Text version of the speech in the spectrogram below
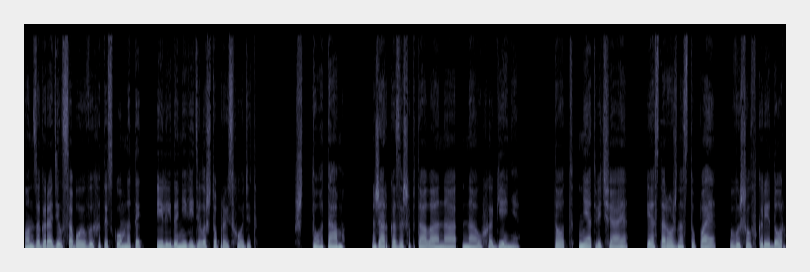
Он загородил собой выход из комнаты и Лида не видела, что происходит. «Что там?» — жарко зашептала она на ухо Гене. Тот, не отвечая и осторожно ступая, вышел в коридор,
